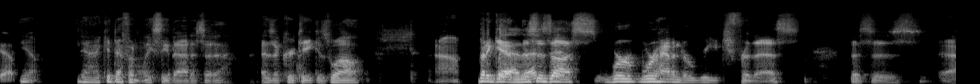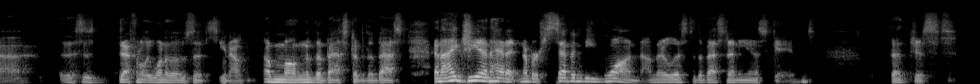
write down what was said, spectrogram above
Yeah. Yeah. Yeah. I could definitely see that as a as a critique as well. Uh, but again, yeah, this is it. us. We're we're having to reach for this. This is uh, this is definitely one of those that's you know among the best of the best. And IGN had it number seventy one on their list of the best NES games. That just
